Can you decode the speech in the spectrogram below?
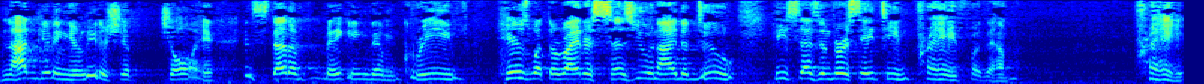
not giving your leadership joy, instead of making them grieve, here's what the writer says you and I to do. He says in verse 18, pray for them. Pray.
